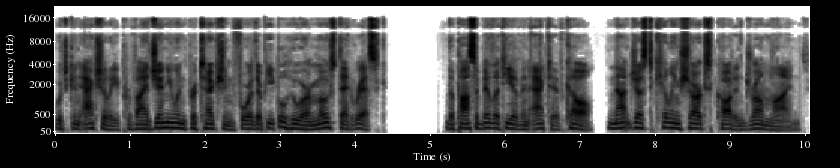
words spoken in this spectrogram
which can actually provide genuine protection for the people who are most at risk. The possibility of an active cull, not just killing sharks caught in drumlines,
